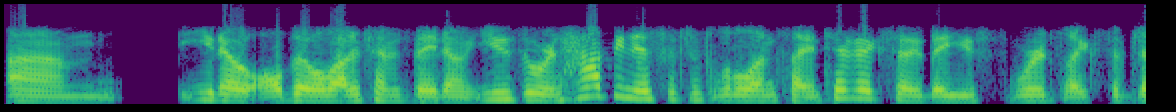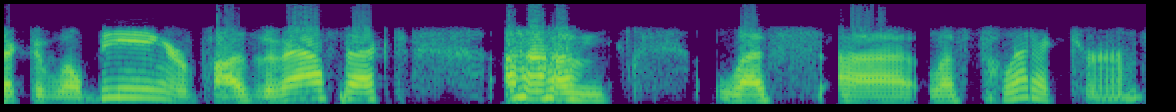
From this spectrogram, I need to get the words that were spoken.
Um, you know, although a lot of times they don't use the word happiness, which is a little unscientific, so they use words like subjective well-being or positive affect, um, less uh, less poetic terms.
